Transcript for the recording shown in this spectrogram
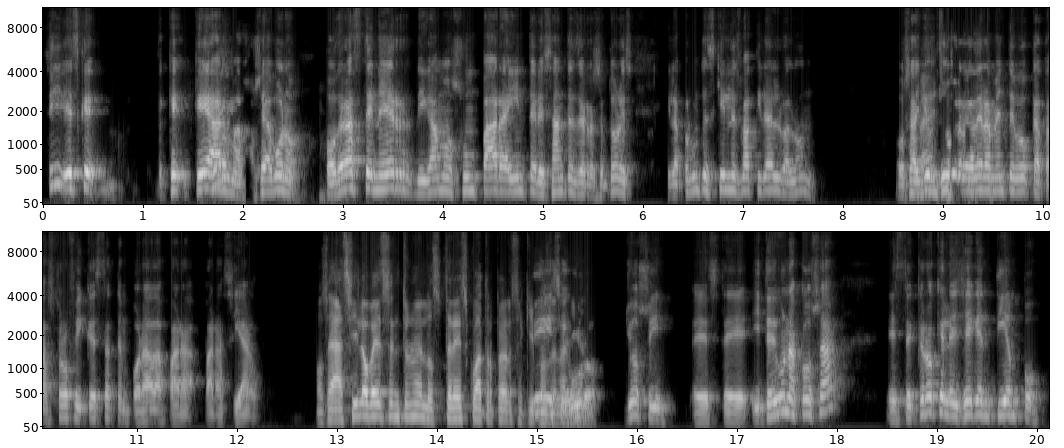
Sí, es que, ¿qué, armas? O sea, bueno, podrás tener, digamos, un par ahí interesantes de receptores. Y la pregunta es, ¿quién les va a tirar el balón? O sea, yo, yo, verdaderamente veo catastrófica esta temporada para, para Seattle. O sea, así lo ves entre uno de los tres, cuatro peores equipos de la seguro. Yo sí. Este, y te digo una cosa, este, creo que les llega en tiempo.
